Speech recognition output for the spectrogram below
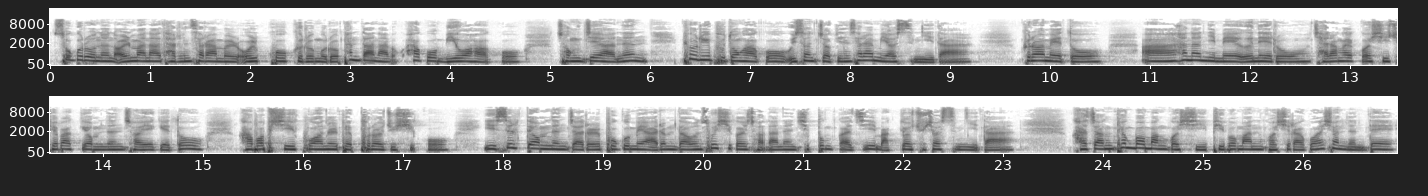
속으로는 얼마나 다른 사람을 옳고 그름으로 판단하고 미워하고 정죄하는 표리부동하고 위선적인 사람이었습니다. 그럼에도 아 하나님의 은혜로 자랑할 것이 죄밖에 없는 저에게도 값없이 구원을 베풀어 주시고 이 쓸데없는 자를 복음의 아름다운 소식을 전하는 직분까지 맡겨 주셨습니다. 가장 평범한 것이 비범한 것이라고 하셨는데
